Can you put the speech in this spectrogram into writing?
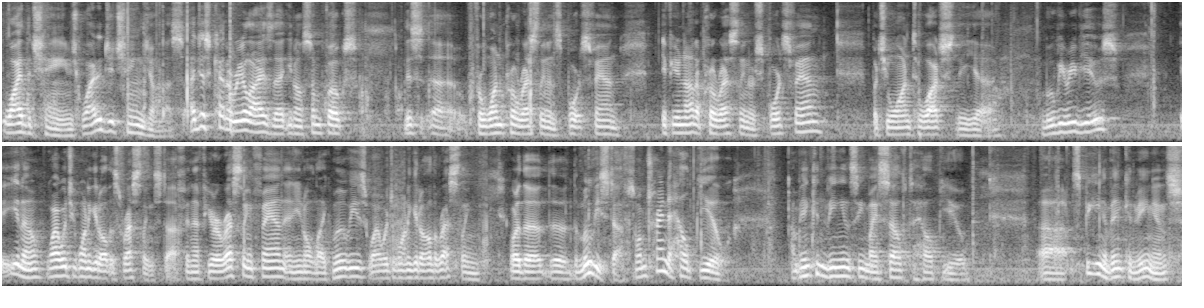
why the change? Why did you change on us? I just kind of realized that, you know, some folks, this, uh, for one pro wrestling and sports fan, if you're not a pro wrestling or sports fan, but you want to watch the uh, movie reviews, you know, why would you want to get all this wrestling stuff? And if you're a wrestling fan and you don't like movies, why would you want to get all the wrestling or the, the, the movie stuff? So I'm trying to help you. I'm inconveniencing myself to help you. Uh, speaking of inconvenience,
